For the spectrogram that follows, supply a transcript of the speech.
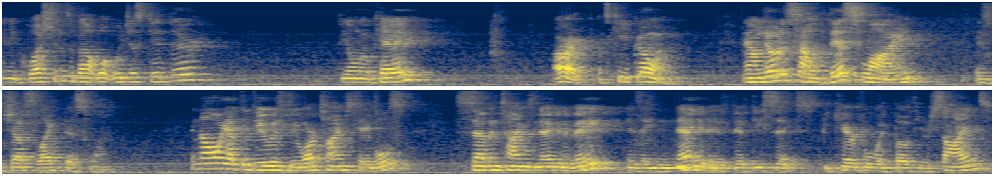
Any questions about what we just did there? Feeling okay? All right, let's keep going. Now notice how this line is just like this one. And all we have to do is do our times tables. 7 times negative 8 is a negative 56. Be careful with both your signs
